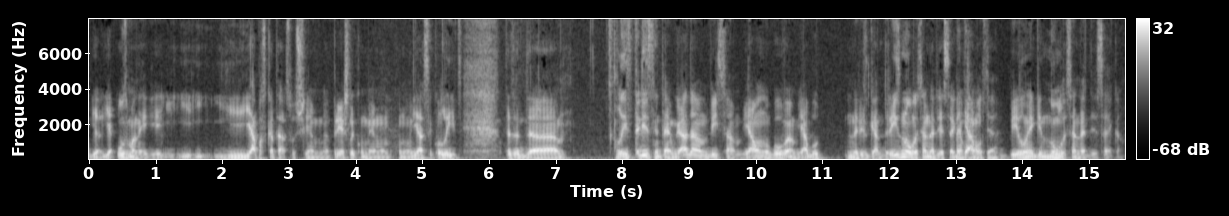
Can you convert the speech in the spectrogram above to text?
ja, ja, uzmanīgi jāpaskatās uz šiem priekšlikumiem un, un jāseko līdzi. Tad, tad, Līdz 30. gadam visam jaunu būvēm jābūt nevis gandrīz nulles enerģijas sēkām, bet jābūt jā. pilnīgi nulles enerģijas sēkām.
